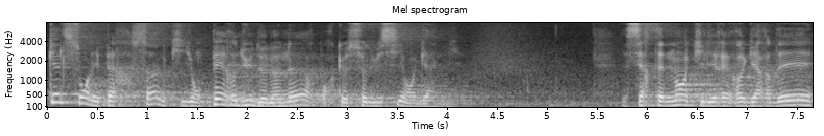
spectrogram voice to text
quelles sont les personnes qui ont perdu de l'honneur pour que celui-ci en gagne? Certainement qu'il irait regarder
